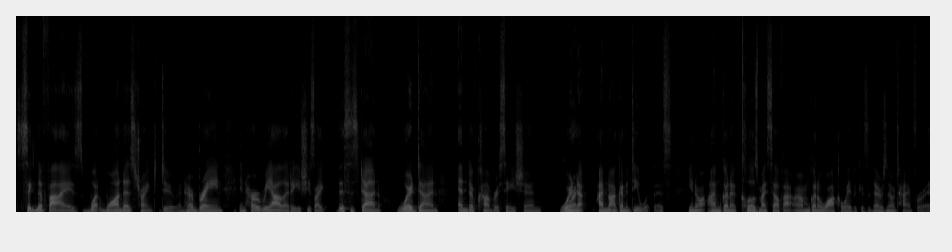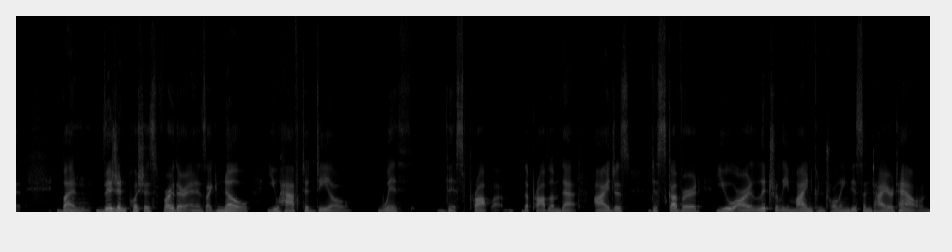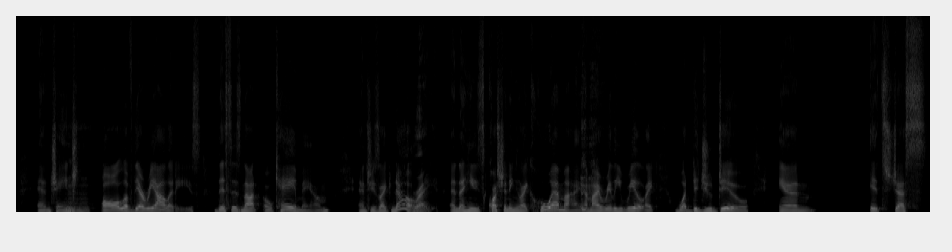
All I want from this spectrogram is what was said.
signifies what wanda is trying to do. In her brain in her reality she's like this is done. We're done. End of conversation. We're Right. not i'm not going to deal with this. You know i'm going to close myself out. Or i'm going to walk away because there's no time for it but Mhm. vision pushes further and it's like no you have to deal with this problem the problem that i just discovered you are literally mind controlling this entire town and changed Mhm. all of their realities. This is not okay ma'am. And she's like no. Right. And then he's questioning like who am i? Am i really real? Like what did you do? And it's just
